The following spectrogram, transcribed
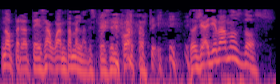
No, espérate, esa aguántamela después del corte. Entonces ya llevamos dos.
